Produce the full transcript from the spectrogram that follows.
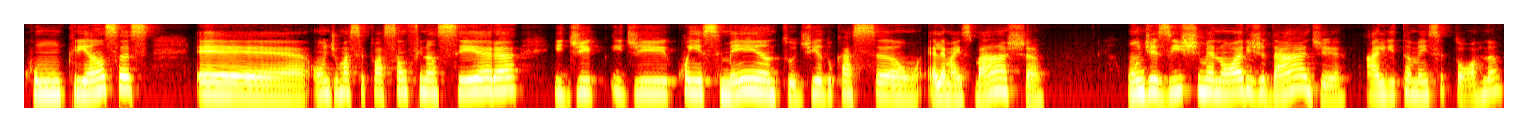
com crianças é, onde uma situação financeira e de, e de conhecimento, de educação, ela é mais baixa, onde existe menores de idade, ali também se torna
